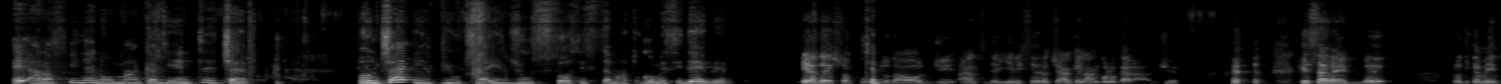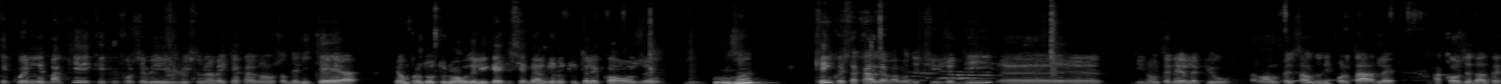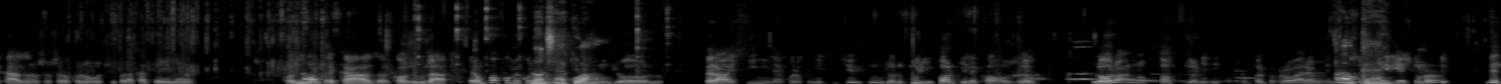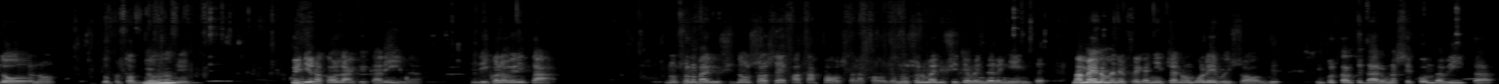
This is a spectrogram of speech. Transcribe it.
e alla fine non manca niente, cioè non c'è il più, c'è il giusto sistemato come si deve. E adesso appunto Che da oggi, anzi da ieri sera, c'è anche l'angolo garage, che sarebbe praticamente quelle bacheche che forse avevi visto nella vecchia casa, non so, dell'Ikea, che è un prodotto nuovo dell'Ikea che si agganciano tutte le cose, Mhm. che in questa casa avevamo deciso di, eh, di non tenerle più, stavamo pensando di portarle a cose da altre case, non so se lo conosci, quella catena, cose da No, altre case, cose usate. È un po' come quello non che mi c'è qua. un giorno, però è simile a quello che mi dicevi tu un giorno. Tu gli porti le cose, loro hanno tot giorni di tempo per provare a Ah, vendere, se non ci riescono le donano. dopo tot Mhm. giorni. Quindi è una cosa anche carina. Ti dico la verità, non sono mai riuscito, non so se è fatta apposta la cosa, non sono mai riusciti a vendere niente, ma a me non me ne frega niente, cioè non volevo i soldi. L'importante è dare una seconda vita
